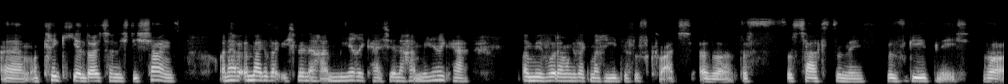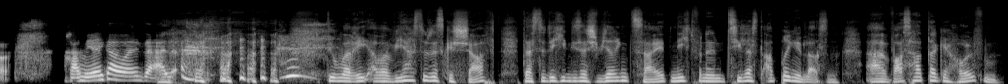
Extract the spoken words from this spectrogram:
ähm, und kriege hier in Deutschland nicht die Chance. Und habe immer gesagt, ich will nach Amerika, ich will nach Amerika. Und mir wurde immer gesagt, Marie, das ist Quatsch. Also das, das schaffst du nicht. Das geht nicht. So. Nach Amerika wollen sie alle. du Marie, aber wie hast du das geschafft, dass du dich in dieser schwierigen Zeit nicht von deinem Ziel hast abbringen lassen? Äh, was hat da geholfen?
